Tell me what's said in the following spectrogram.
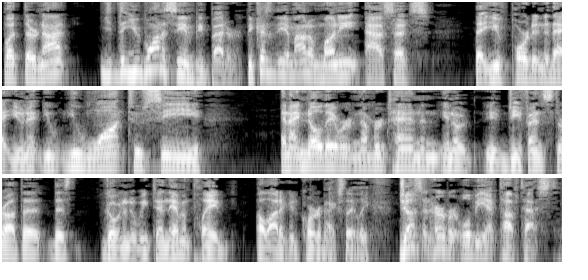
but they're not. You- You'd want to see them be better because of the amount of money, assets that you've poured into that unit. You you want to see, and I know they were number 10 and you know defense throughout the this going into week 10. They haven't played a lot of good quarterbacks lately. Justin Herbert will be a tough test.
